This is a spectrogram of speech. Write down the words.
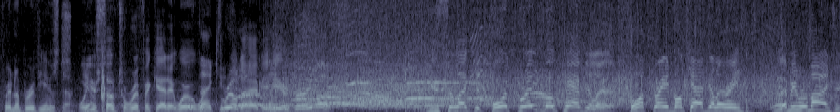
for a number of years now. Well, yeah. you're so terrific at it. We're, Well, we're thank you, thrilled to have you Thank here. Thank you very much. You selected fourth grade vocabulary. Fourth grade vocabulary. Let me remind you,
